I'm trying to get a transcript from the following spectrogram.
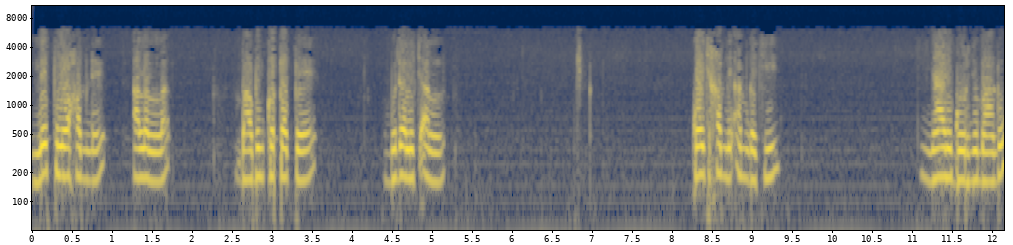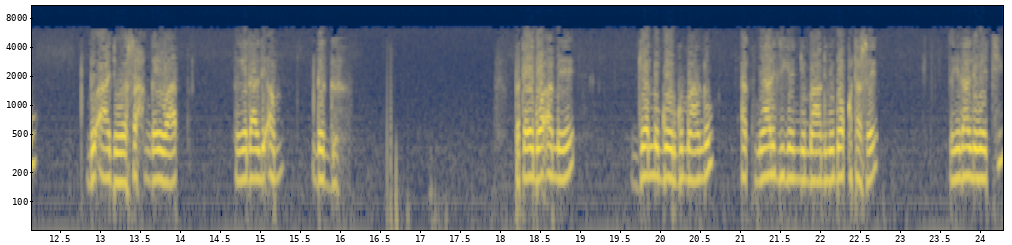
Lépp loo alal la mbaa buñ ko toppee mu dellu ci alal koo ci xam am nga ci ñaari góor ñu maandu du aajo sax ngay waat da ngay am dëgg. Ba tey boo amee genn góor gu ak ñaari jigéen ñu maandu ñu bokk tase dañu daal di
